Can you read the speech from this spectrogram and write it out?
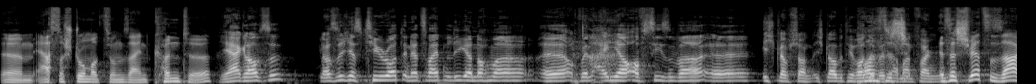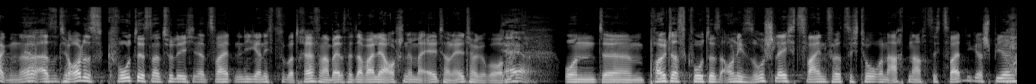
ähm, erste Sturmoption sein könnte. Ja, glaubst du? Glaubst du nicht, dass T-Rod in der zweiten Liga nochmal, äh, auch wenn ein Jahr Offseason war, äh, ich glaube schon. Ich glaube, Tirode wird am Anfang. Es ist schwer zu sagen, ne? Ja. Also Tirodes Quote ist natürlich in der zweiten Liga nicht zu übertreffen, aber er ist mittlerweile ja auch schon immer älter und älter geworden. Ja, ja. Und ähm, Polters Quote ist auch nicht so schlecht, 42 Tore in 88 Zweitligaspielen.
